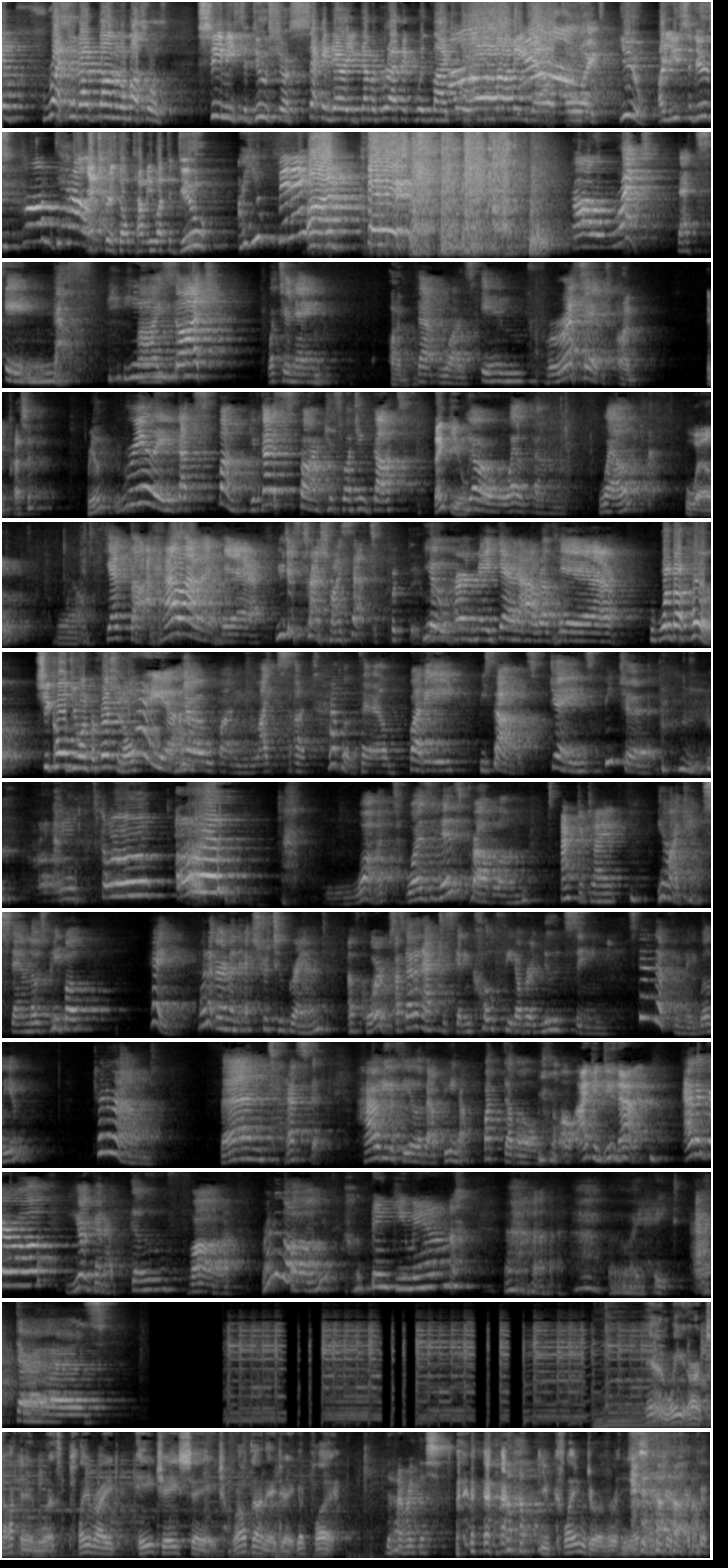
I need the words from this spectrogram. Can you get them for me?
impressive abdominal muscles. See me seduce your secondary demographic with my throbbing down. deltoids. You, are you seduced? Calm down. Extras don't tell me what to do. Are you finished? I'm all right, that's enough. I saw it. What's your name? I'm. That was impressive. I'm. Impressive? Really? Really, you've got spunk. You've got a spark, is what you've got. Thank you. You're welcome. Well? Well? Well, get the hell out of here. You just trashed my set. but uh, You heard me. Get out of here. what about her? She called you unprofessional. Hey! Nobody likes a tattletale, buddy. Besides, Jane's featured. What was his problem? Actor type. You know, I can't stand those people. Hey, want to earn an extra two grand? Of course. I've got an actress getting cold feet over a nude scene. Stand up for me, will you? Turn around. Fantastic. How do you feel about being a butt double? Oh, I can do that. Atta girl, you're gonna go far. Run along. Thank you, ma'am. oh, I hate actors. And we are talking with playwright AJ Sage. Well done, AJ. Good play. Did I write this? You claim to have written this. Uh,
